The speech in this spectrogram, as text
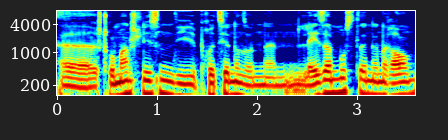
äh, Strom anschließen. Die projizieren dann so ein Lasermuster in den Raum.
